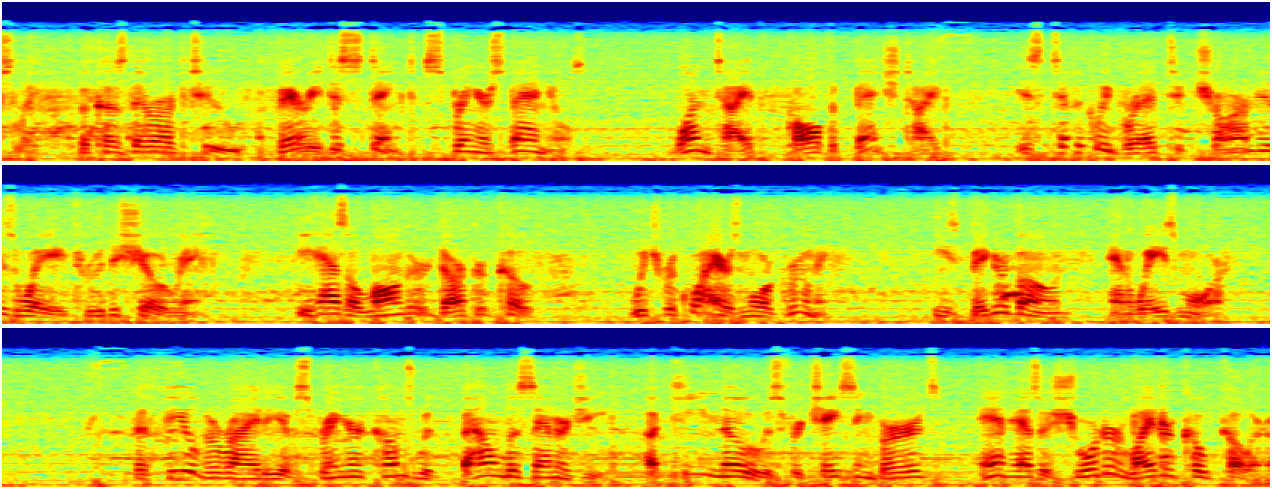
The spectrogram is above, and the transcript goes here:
Closely, because there are two very distinct Springer Spaniels. One type, called the bench type, is typically bred to charm his way through the show ring. He has a longer, darker coat, which requires more grooming. He's bigger bone and weighs more. The field variety of Springer comes with boundless energy, a keen nose for chasing birds, and has a shorter, lighter coat color.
